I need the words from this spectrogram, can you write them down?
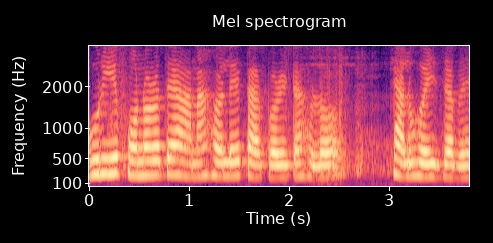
গুড়িয়ে পনেরোতে আনা হলে তারপর এটা হলো চালু হয়ে যাবে।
